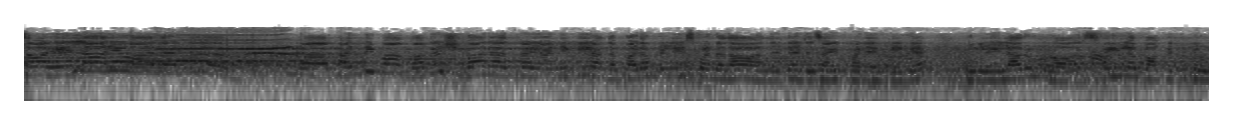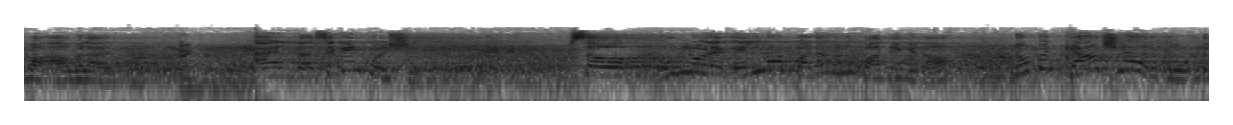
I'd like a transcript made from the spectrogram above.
so எல்லாரையும் வந்துட்டு அஹ், கண்டிப்பா மக சிவராத்திரி அன்னைக்கு அந்த படம் ரிலீஸ் பண்ணதா வந்துட்டு டிசைட் பண்ணியிருக்கீங்க உங்களை எல்லாரும் ஸ்க்ரீன்ல பார்க்கறதுக்கு ரொம்ப ஆவலா இருக்கும். அண்ட் செகண்ட் கொஸ்டின் ஸோ உங்களோட எல்லா படங்களும் பார்த்தீங்கன்னா ரொம்ப கேட்சியாக இருக்கும். இந்த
